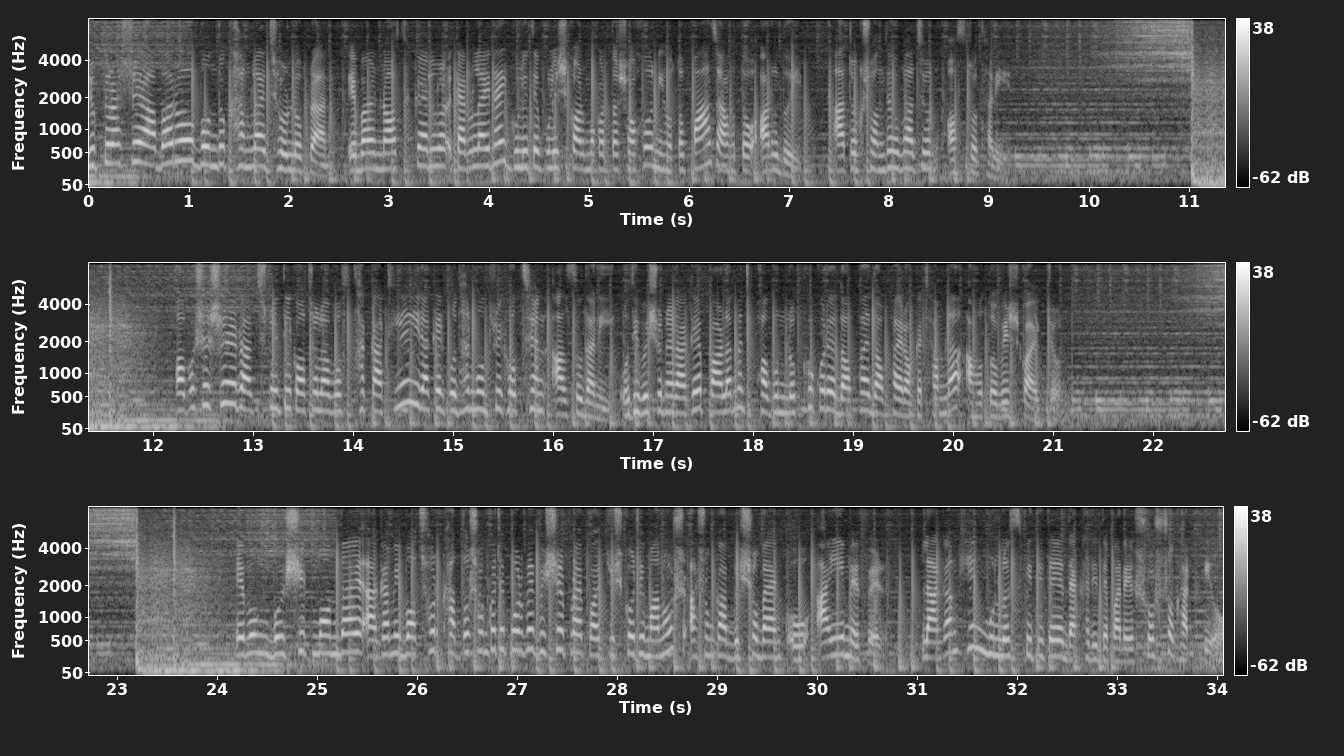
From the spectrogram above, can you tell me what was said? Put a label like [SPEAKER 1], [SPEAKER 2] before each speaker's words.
[SPEAKER 1] যুক্তরাষ্ট্রে আবারও বন্দুক হামলায় ঝরল প্রাণ। এবার নর্থ ক্যারো- ক্যারোলাইনায় গুলিতে পুলিশ কর্মকর্তা সহ নিহত পাঁচ আহত, আরও দুই। আটক সন্দেহভাজন অস্ত্রধারী। অবশেষে রাজনৈতিক অচলাবস্থা কাটিয়ে ইরাকের প্রধানমন্ত্রী হচ্ছেন আলসুদানি। অধিবেশনের আগে পার্লামেন্ট ভবন লক্ষ্য করে দফায় দফায় রকেট হামলা, আহত বেশ কয়েকজন। এবং বৈশ্বিক মন্দায় আগামী বছর খাদ্য সংকটে পড়বে বিশ্বের প্রায় পঁয়ত্রিশ কোটি মানুষ, আশঙ্কা বিশ্বব্যাংক ও আইএমএফ এর লাগামহীন মূল্যস্ফীতিতে দেখা দিতে পারে শস্য ঘাটতিও।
